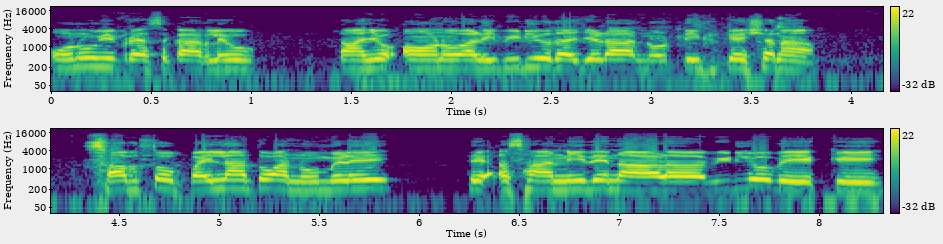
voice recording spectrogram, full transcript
ਉਹਨੂੰ ਵੀ ਪ੍ਰੈਸ ਕਰ ਲਿਓ ਤਾਂ ਜੋ ਆਉਣ ਵਾਲੀ ਵੀਡੀਓ ਦਾ ਜਿਹੜਾ ਨੋਟੀਫਿਕੇਸ਼ਨ ਆ, ਸਭ ਤੋਂ ਪਹਿਲਾਂ ਤੁਹਾਨੂੰ ਮਿਲੇ ਤੇ ਆਸਾਨੀ ਦੇ ਨਾਲ ਵੀਡੀਓ ਵੇਖ ਕੇ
